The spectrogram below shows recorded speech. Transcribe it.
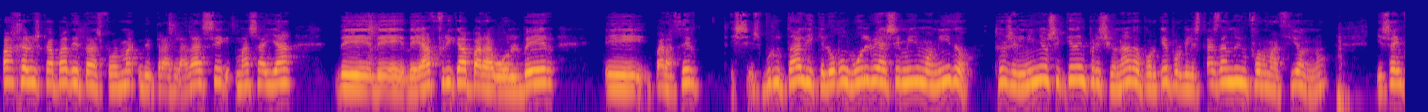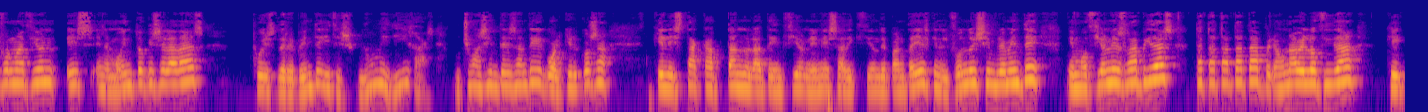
pájaro es capaz de, transformar, de trasladarse más allá de, África para volver, eh, para hacer, es brutal, y que luego vuelve a ese mismo nido. Entonces el niño se queda impresionado. ¿Por qué? Porque le estás dando información, ¿no? Y esa información es, en el momento que se la das, pues de repente dices, no me digas, mucho más interesante que cualquier cosa que le está captando la atención en esa adicción de pantallas, que en el fondo es simplemente emociones rápidas, ta, ta, ta, ta, ta, pero a una velocidad que,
